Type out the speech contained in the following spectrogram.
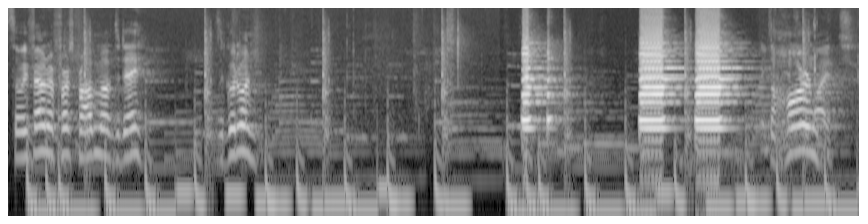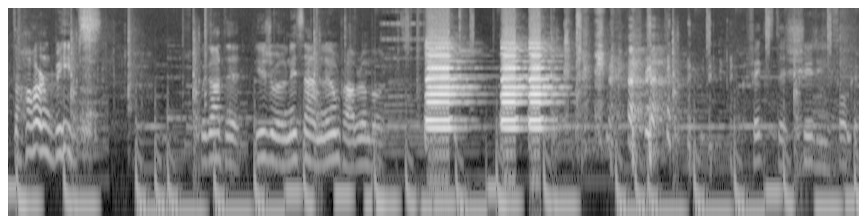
So we found our first problem of the day. It's a good one. The horn, the horn beeps. We got the usual Nissan Loom problem, but fix the shitty fucking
